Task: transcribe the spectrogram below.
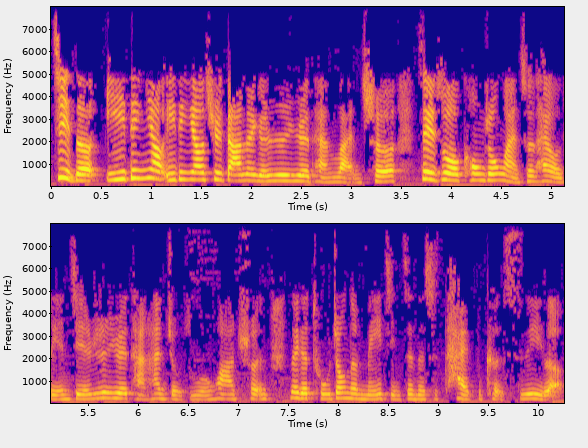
记得一定要一定要去搭那个日月潭缆车。这座空中缆车它有连接日月潭和九族文化村，那个途中的美景真的是太不可思议了。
